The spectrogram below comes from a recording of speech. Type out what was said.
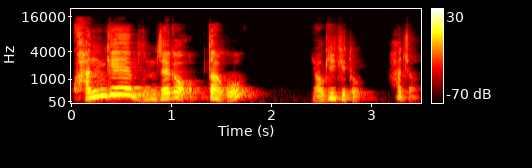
관계에 문제가 없다고 여기기도 하죠.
